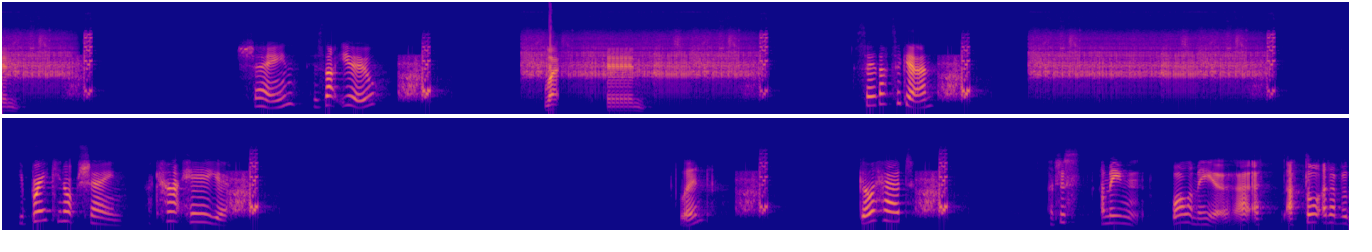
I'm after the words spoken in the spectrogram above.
In. Shane, is that you? Let. In. Say that again. You're breaking up, Shane. I can't hear you. Lynn? Go ahead. I just, I mean, while I'm here, I, I, I thought I'd have a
